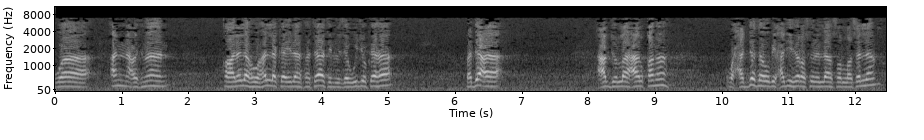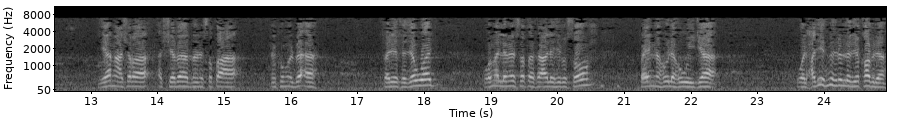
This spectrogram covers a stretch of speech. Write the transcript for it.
وأن عثمان قال له هل لك إلى فتاة نزوجكها؟ فدعا عبد الله علقمة وحدثه بحديث رسول الله صلى الله عليه وسلم يا معشر الشباب من استطاع منكم الباءة فليتزوج ومن لم يستطع فعليه بالصوم فإنه له وجاء. والحديث مثل الذي قبله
